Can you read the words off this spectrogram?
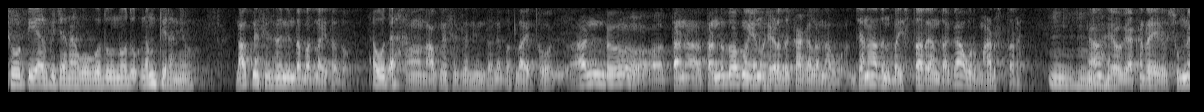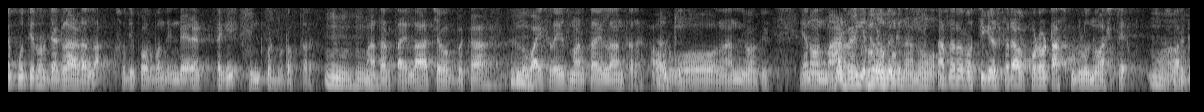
ಶೋ ಟಿ ಆರ್ ಪಿ ಚೆನ್ನಾಗಿ ಹೋಗೋದು ಅನ್ನೋದು. ನಂಬ್ತೀರಾ ನೀವು? ನಾಲ್ಕನೇ ಸೀಸನಿಂದ ಬದಲಾಯ್ತು ಅದು ಹೌದಾ? ನಾಲ್ಕನೇ ಸೀಸನ್ನಿಂದನೇ ಬದಲಾಯಿತು. ಆ್ಯಂಡ್ ತಂಡ ತಂಡದವ್ರನ್ನೂ ಏನು ಹೇಳೋದಕ್ಕಾಗಲ್ಲ ನಾವು. ಜನ ಅದನ್ನು ಬಯಸ್ತಾರೆ ಅಂದಾಗ ಅವ್ರು ಮಾಡಿಸ್ತಾರೆ. ಇವಾಗ ಯಾಕಂದ್ರೆ ಸುಮ್ಮನೆ ಕೂತಿರೋರು ಜಗಳ ಆಡಲ್ಲ. ಸುದೀಪ್ ಅವ್ರು ಬಂದು ಇಂಡೈರೆಕ್ಟಾಗಿ ಹಿಂಟ್ ಕೊಟ್ಬಿಟ್ಟು ಹೋಗ್ತಾರೆ. ಮಾತಾಡ್ತಾ ಇಲ್ಲ ಆಚೆ ಹೋಗ್ಬೇಕಾ? ಎಲ್ಲೂ ವಾಯ್ಸ್ ರೈಸ್ ಮಾಡ್ತಾ ಇಲ್ಲ ಅಂತಾರೆ. ಅವ್ರು ಓ ನಾನು ಇವಾಗ ಏನೋ ಒಂದು ಮಾಡ್ಬೇಕು. ನಾನು. ಆ ಥರ ರೊಚ್ಚಿಗೇಳ್ಸ್ತಾರೆ ಅವ್ರು ಕೊಡೋ ಟಾಸ್ಕ್ಗಳು ಅಷ್ಟೇ. ಸ್ವರ್ಗ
